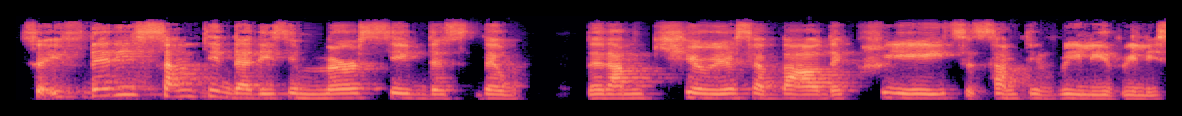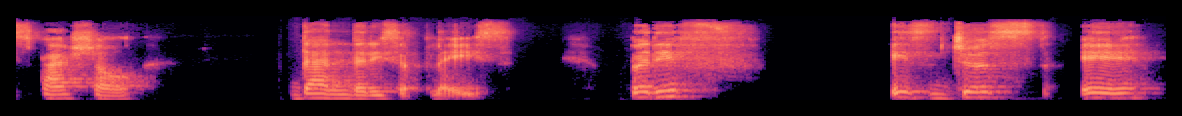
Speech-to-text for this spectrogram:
So if there is something that is immersive that, that I'm curious about that creates something really really special, then there is a place. But if it's just a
